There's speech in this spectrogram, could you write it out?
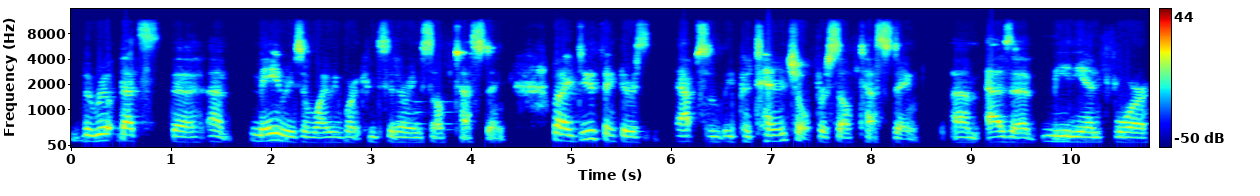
the real that's the um, main reason why we weren't considering self testing. But I do think there's absolutely potential for self testing um, as a median for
